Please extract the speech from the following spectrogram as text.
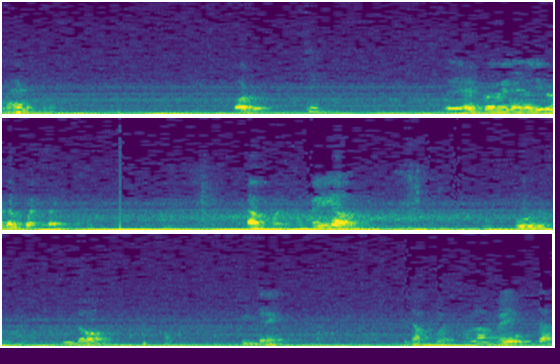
Un ejemplo. ¿Corro? Sí. El ejemplo viene en el libro que han puesto esto. Te han puesto periodo 1, 2 y 3. Y te han puesto las ventas,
